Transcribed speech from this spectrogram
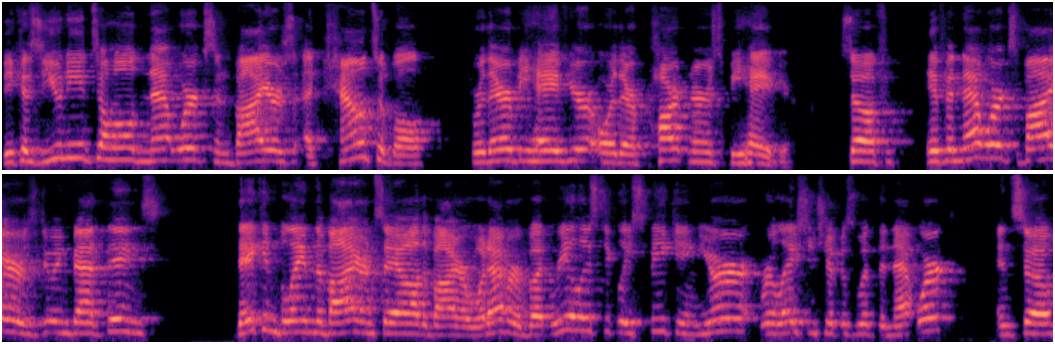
because you need to hold networks and buyers accountable for their behavior or their partner's behavior. So if, if a network's buyer is doing bad things, they can blame the buyer and say, oh, the buyer, whatever. But realistically speaking, your relationship is with the network. And so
